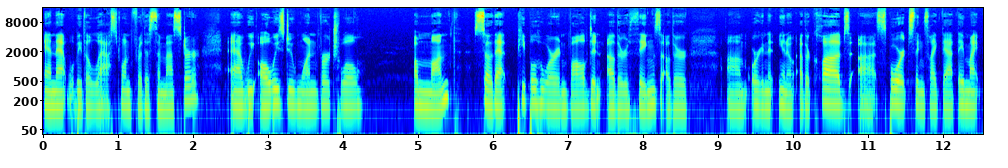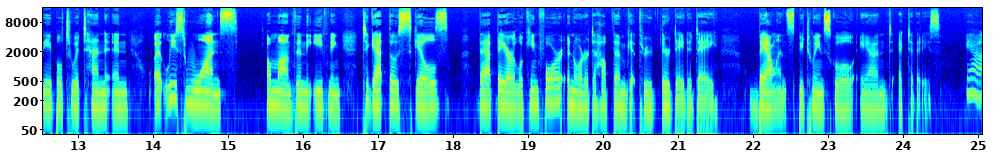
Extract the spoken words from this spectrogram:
and that will be the last one for the semester. And we always do one virtual a month so that people who are involved in other things, other um, organ, you know, other clubs, uh, sports, things like that, they might be able to attend in at least once a month in the evening to get those skills that they are looking for in order to help them get through their day to day balance between school and activities. Yeah,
